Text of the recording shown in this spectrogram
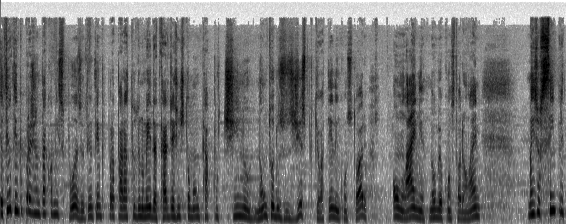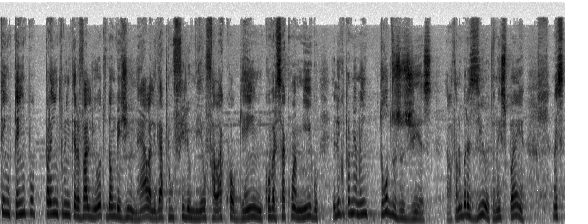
Eu tenho tempo para jantar com a minha esposa, eu tenho tempo para parar tudo no meio da tarde e a gente tomar um cappuccino, não todos os dias, porque eu atendo em consultório, online, no meu consultório online, mas eu sempre tenho tempo para entre um intervalo e outro dar um beijinho nela, ligar para um filho meu, falar com alguém, conversar com um amigo. Eu ligo para minha mãe todos os dias. Ela está no Brasil, eu estou na Espanha, mas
